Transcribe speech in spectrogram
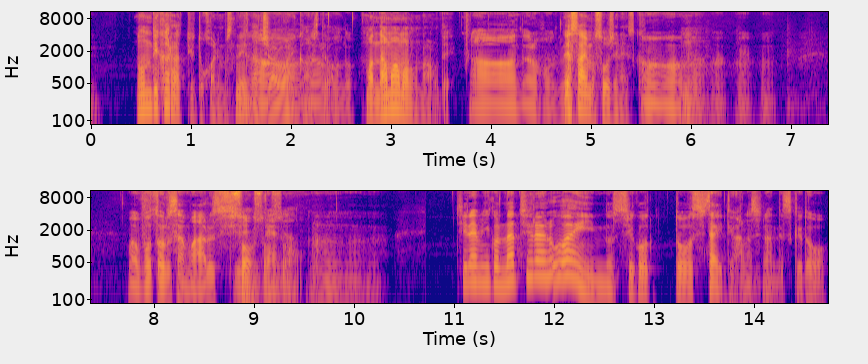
ん飲んでからっていうとこありますねナチュラルワインに関しては。まあ生ものなので。ああなるほどね。野菜もそうじゃないですか、うんうんうんうんうん。うん。まあボトル差もあるしそうそうそう。んうんうん。ちなみにこのナチュラルワインの仕事をしたいという話なんですけど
